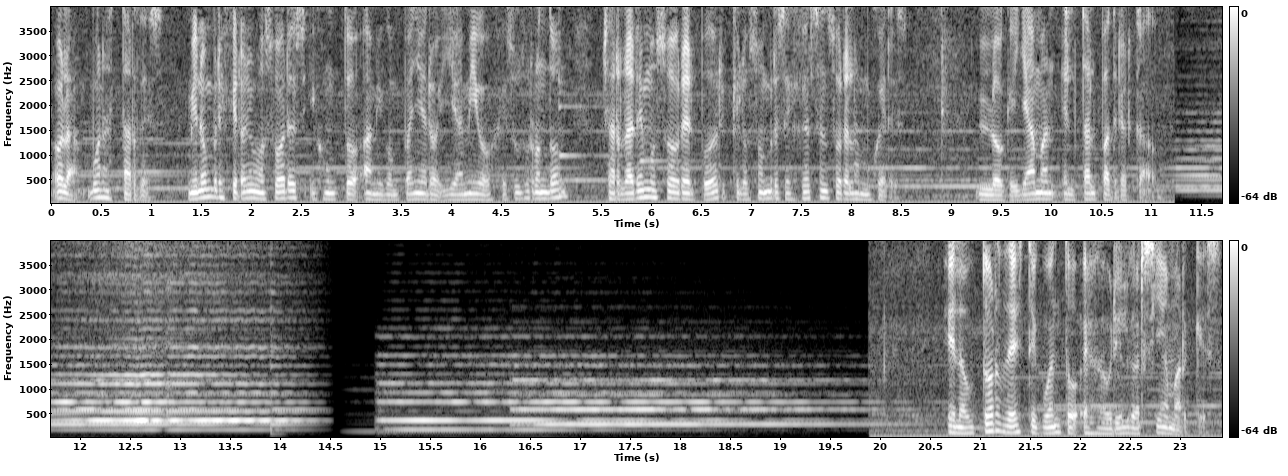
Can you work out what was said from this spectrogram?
Hola, buenas tardes. Mi nombre es Jerónimo Suárez y junto a mi compañero y amigo Jesús Rondón charlaremos sobre el poder que los hombres ejercen sobre las mujeres, lo que llaman el tal patriarcado. El autor de este cuento es Gabriel García Márquez.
